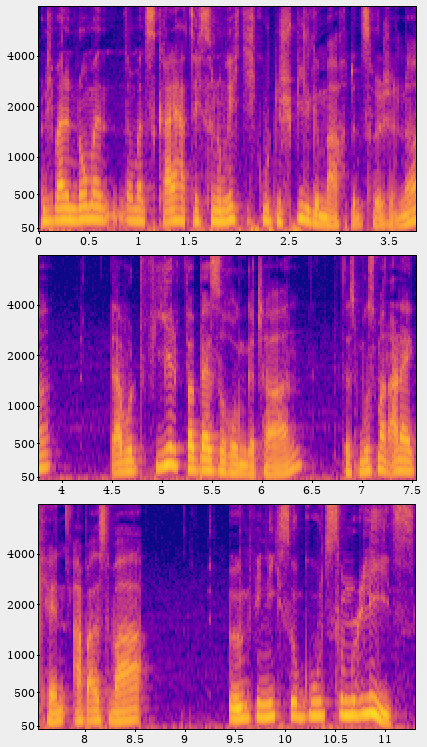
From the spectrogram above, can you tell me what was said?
Und ich meine, No, Man, no Man's Sky hat sich zu einem richtig guten Spiel gemacht inzwischen, ne? Da wurde viel Verbesserung getan. Das muss man anerkennen, aber es war irgendwie nicht so gut zum Release.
